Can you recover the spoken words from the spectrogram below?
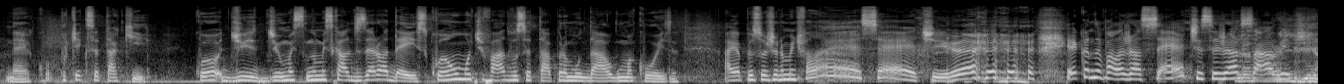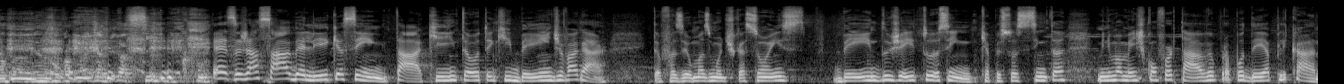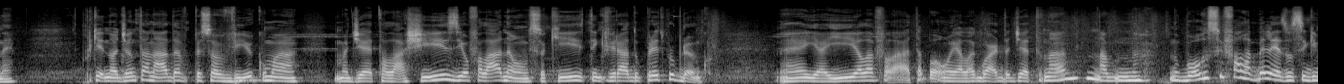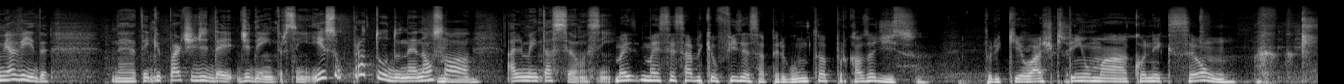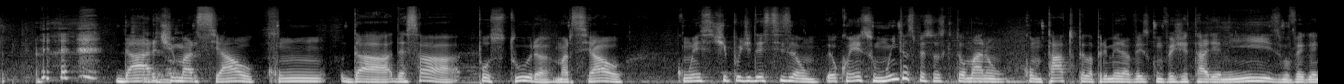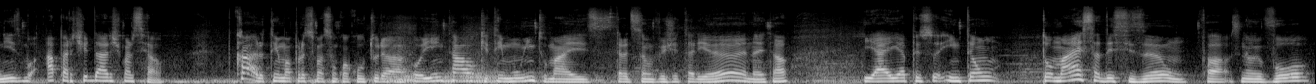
né? Por que, que você está aqui? De, de uma, numa escala de 0 a 10, quão motivado você tá para mudar alguma coisa? Aí a pessoa geralmente fala, é, 7. e aí quando você fala já 7, você já Tirando sabe. menos, mas já cinco. É, você já sabe ali que assim, tá, aqui então eu tenho que ir bem devagar. Então fazer umas modificações bem do jeito assim, que a pessoa se sinta minimamente confortável para poder aplicar, né? Porque não adianta nada a pessoa vir com uma, uma dieta lá X e eu falar, ah, não, isso aqui tem que virar do preto pro branco. Né? E aí ela fala, ah, tá bom. Ela guarda a dieta na, na- no bolso e fala, beleza, vou seguir minha vida. Né? Tem que partir de, de, de dentro, assim. Isso para tudo, né? Não só alimentação, assim. Mas, mas você sabe que eu fiz essa pergunta por causa disso. Porque eu acho que tem uma conexão da arte marcial com da dessa postura marcial com esse tipo de decisão. Eu conheço muitas pessoas que tomaram contato pela primeira vez com vegetarianismo, veganismo a partir da arte marcial. Claro, tem uma aproximação com a cultura oriental, que tem muito mais tradição vegetariana e tal. E aí a pessoa. Então, tomar essa decisão, falar assim, não, eu vou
